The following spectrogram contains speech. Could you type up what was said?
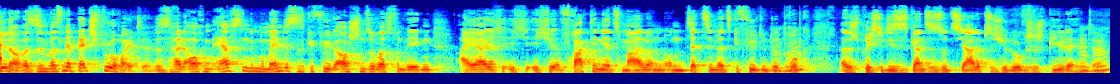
Genau, was ist, was ist eine Batch Brew heute? Das ist halt auch im ersten Moment ist das gefühlt auch schon sowas von wegen, ah ja, ich, ich, ich frag den jetzt mal und, und setze ihn jetzt gefühlt unter mhm. Druck. Also sprichst du dieses ganze soziale, psychologische Spiel dahinter. Mhm.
